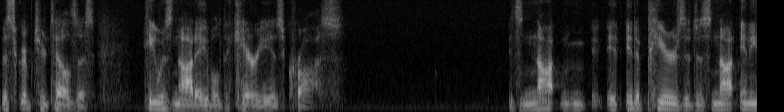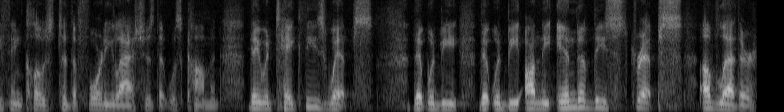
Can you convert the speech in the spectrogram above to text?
the scripture tells us, he was not able to carry his cross. It's not, it, it, appears it is not anything close to the 40 lashes that was common. They would take these whips that would be, that would be on the end of these strips of leather,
